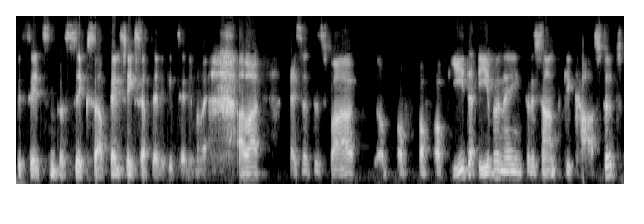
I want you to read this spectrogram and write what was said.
besetzen das Sechsabteil. Sechsabteile gibt es ja nicht mehr. Aber also das war auf, auf, auf jeder Ebene interessant gecastet.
